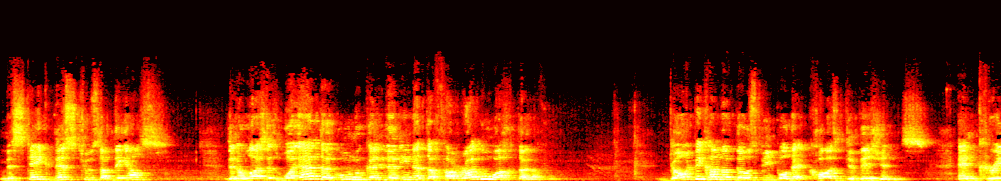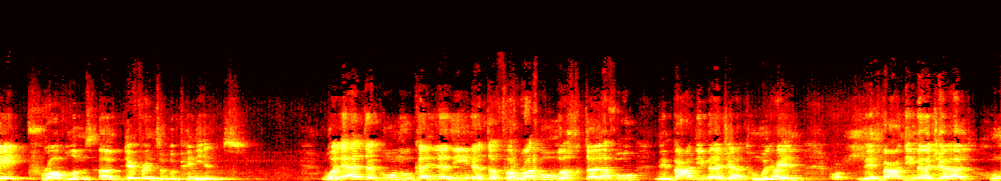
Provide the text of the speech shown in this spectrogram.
mistake this to something else. Then Allah says, وَلَا تَكُونُوا كَالَّذِينَ تَفَرَّقُوا وَاخْتَلَفُوا Don't become of those people that cause divisions and create problems of difference of opinions. وَلَا تَكُونُوا كَالَّذِينَ تَفَرَّقُوا وَاخْتَلَفُوا مِنْ بَعْدِ مَا جَاءَتْهُمُ الْعِلْمِ مِنْ بَعْدِ مَا جَاءَتْهُمُ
